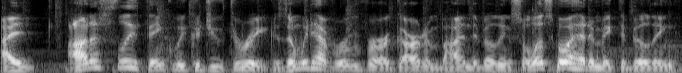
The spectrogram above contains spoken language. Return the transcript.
I honestly think we could do three, because then we'd have room for our garden behind the building. So let's go ahead and make the building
